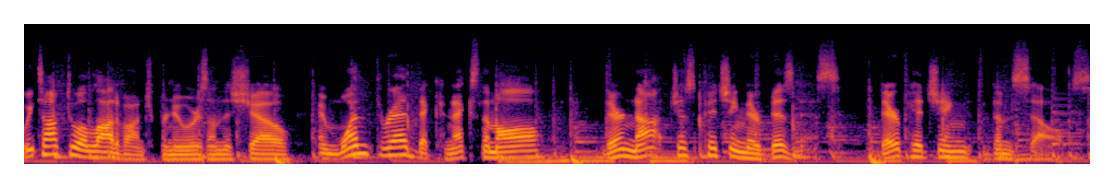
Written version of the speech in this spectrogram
We talk to a lot of entrepreneurs on the show, and one thread that connects them all they're not just pitching their business, they're pitching themselves.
